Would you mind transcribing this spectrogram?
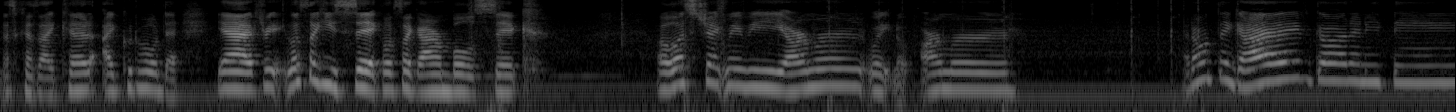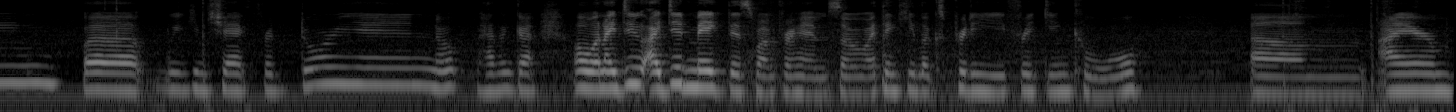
that's because I could I could hold that. Yeah, it looks like he's sick. Looks like Iron Bull is sick. Oh, let's check maybe armor. Wait, no, armor. I don't think I've got anything, but we can check for Dorian. Nope, haven't got. Oh, and I do. I did make this one for him, so I think he looks pretty freaking cool. Um, Iron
